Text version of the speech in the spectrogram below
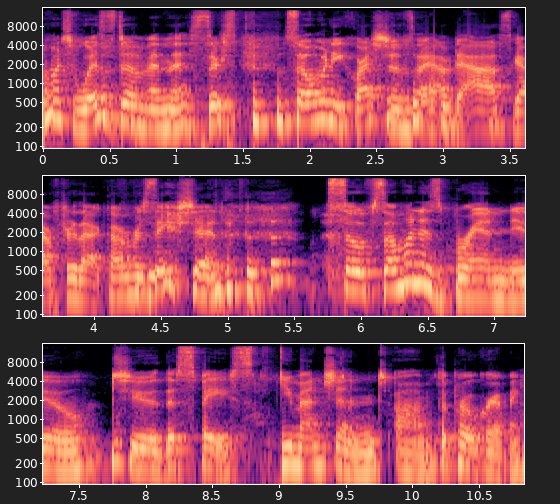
So much wisdom in this. There's so many questions I have to ask after that conversation. So, if someone is brand new to the space, you mentioned um, the programming.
